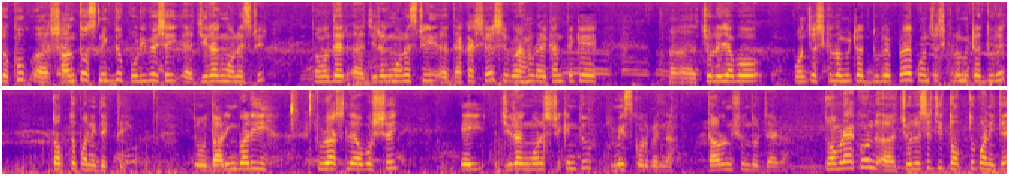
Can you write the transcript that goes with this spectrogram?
তো খুব শান্ত, স্নিগ্ধ পরিবেশ এই জিরাং মনেস্ট্রির তো আমাদের জিরাং মনেস্ট্রি দেখা শেষ। এবার আমরা এখান থেকে চলে যাব পঞ্চাশ কিলোমিটার দূরে, প্রায় পঞ্চাশ কিলোমিটার দূরে তপ্তপানি দেখতে। তো দারিংবাড়ি ট্যুর আসলে অবশ্যই এই জিরাং মনেস্ট্রি কিন্তু মিস করবেন না। দারুণ সুন্দর জায়গা। তো আমরা এখন চলে এসেছি তপ্তপানিতে।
